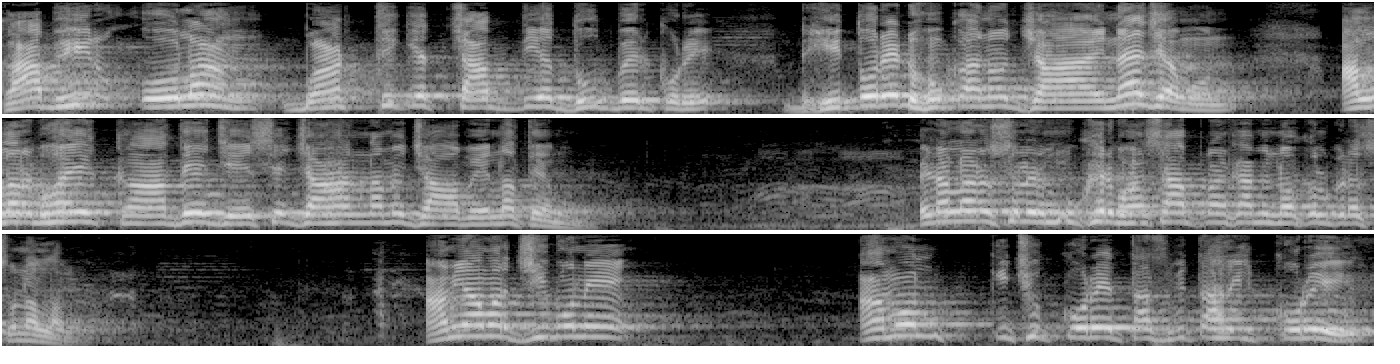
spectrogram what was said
গাভীর ওলান বাঁট থেকে চাপ দিয়ে দুধ বের করে ভিতরে ঢোকানো যায় না যেমন, আল্লাহর ভয়ে কাঁদে যে সে জাহান নামে যাবে না তেমন। এটা আল্লাহ রসুলের মুখের ভাষা, আপনাকে আমি নকল করে শোনালাম। আমি আমার জীবনে আমল কিছু করে, তাসবি তাহলিল করে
